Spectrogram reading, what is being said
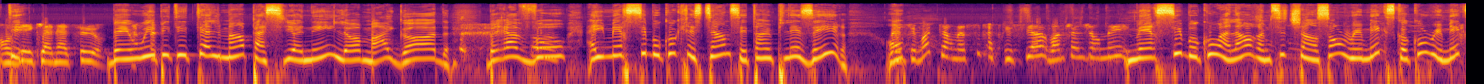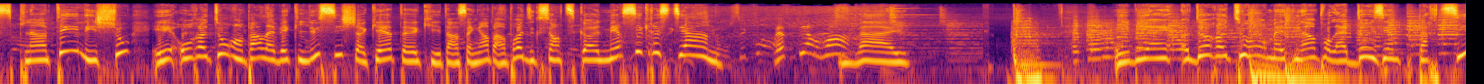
on vit avec la nature. Ben oui, puis t'es tellement passionné, là. My God. Bravo. Ah. Hey, merci beaucoup, Christiane. C'est un plaisir. Ben, C'est moi qui te remercie, Patricia. Bonne fin de journée. Merci beaucoup. Alors, une petite chanson remix, Coco Remix, planter les choux. Et au retour, on parle avec Lucie Choquette, euh, qui est enseignante en production horticole. Merci, Christiane. Merci, au revoir. Bye. Eh bien, de retour maintenant pour la deuxième partie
